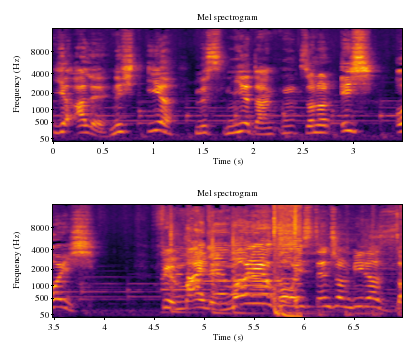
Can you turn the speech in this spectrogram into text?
ihr alle, nicht ihr müsst mir danken, sondern ich euch. Für meine neue, wo ist denn schon wieder so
